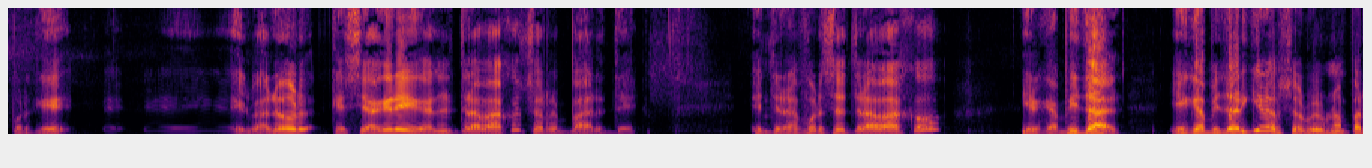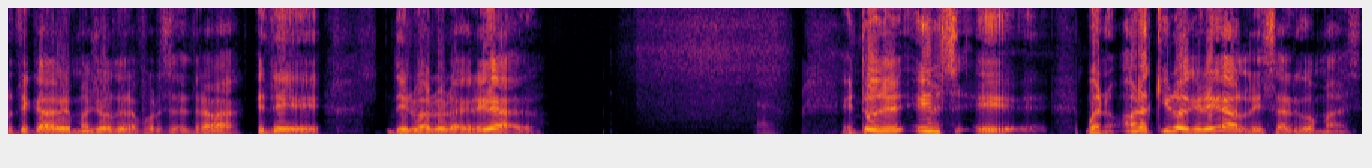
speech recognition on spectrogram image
porque eh, el valor que se agrega en el trabajo se reparte entre la fuerza de trabajo y el capital. Y el capital quiere absorber una parte cada vez mayor de la fuerza de trabajo, de, del valor agregado. Entonces, es, eh, bueno, ahora quiero agregarles algo más.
